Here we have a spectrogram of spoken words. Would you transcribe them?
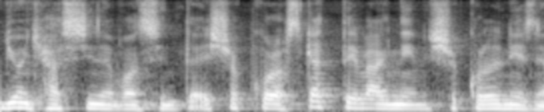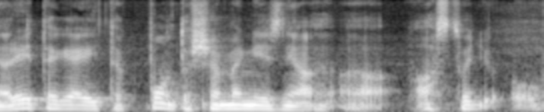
gyöngyház színe van szinte, és akkor azt ketté vágni, és akkor lenézni a rétegeit, pontosan megnézni a, a, azt, hogy oh,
